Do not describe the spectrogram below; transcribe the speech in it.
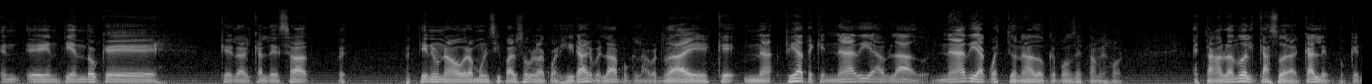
eh, entiendo que, que la alcaldesa pues, pues, tiene una obra municipal sobre la cual girar, ¿verdad? Porque la verdad es que, na- fíjate que nadie ha hablado, nadie ha cuestionado que Ponce está mejor. Están hablando del caso del alcalde, porque,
